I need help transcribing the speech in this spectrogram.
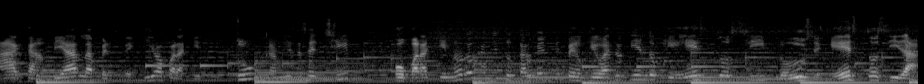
a cambiar la perspectiva para que tú cambies ese chip o para que no lo cambies totalmente, pero que vayas viendo que esto sí produce, que esto sí da.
